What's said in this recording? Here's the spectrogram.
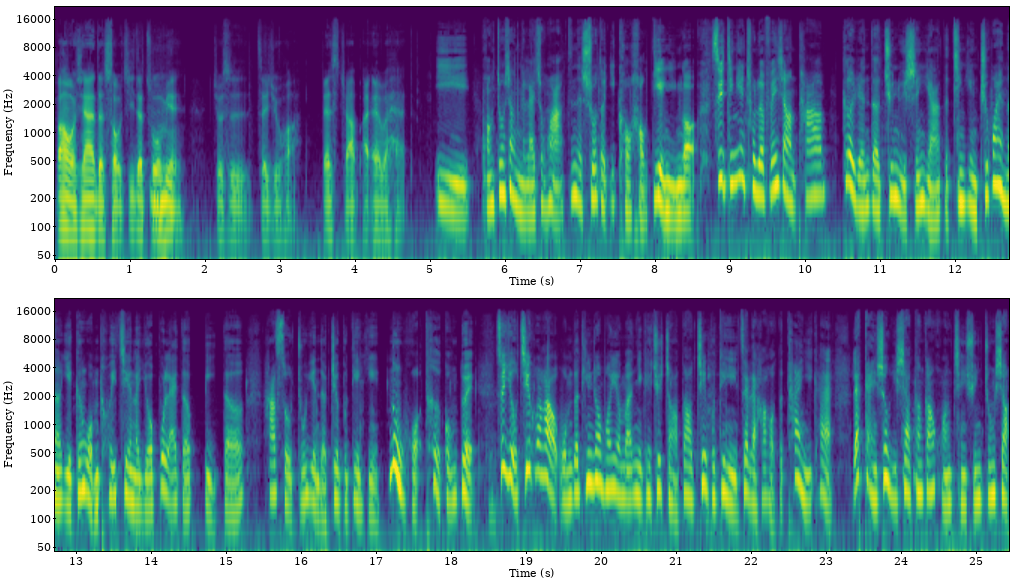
包括我现在的手机的桌面、就是这句话：“Best job I ever had。”以黄忠向你来说话，真的说的一口好电影哦。所以今天除了分享他个人的军旅生涯的经验之外呢，也跟我们推荐了由布莱德彼得他所主演的这部电影《怒火特工队》。所以有机会哈，我们的听众朋友们，你可以去找到这部电影，再来好好的看一看，来感受一下刚刚黄承勋中校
